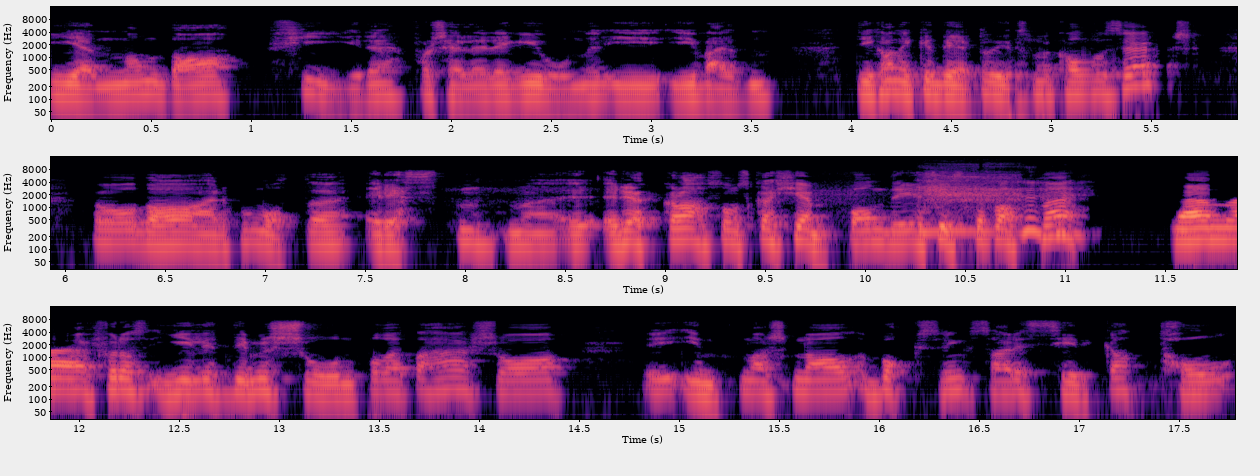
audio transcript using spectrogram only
gjennom da fire forskjellige regioner i, i, verden. De kan ikke delta, de som er kvalifisert. Og da er det på en måte resten, røkla, som skal kjempe om de siste plassene. Men eh, for å gi litt dimensjon på dette her, så i internasjonal boksing så er det ca. 12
